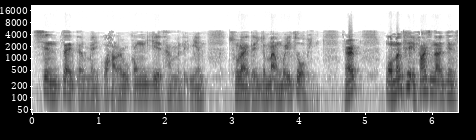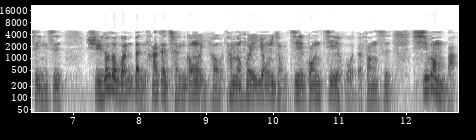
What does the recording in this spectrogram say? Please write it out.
现在的美国好莱坞工业他们里面出来的一个漫威作品。而我们可以发现到一件事情是，许多的文本它在成功了以后，他们会用一种借光借火的方式，希望把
